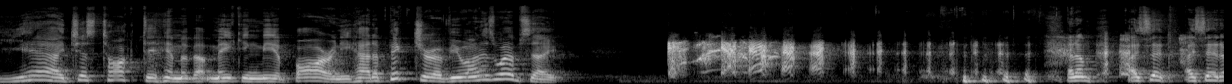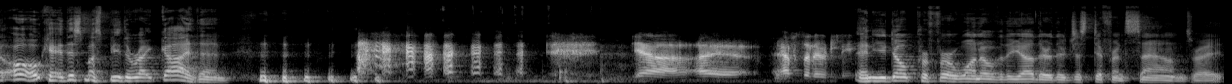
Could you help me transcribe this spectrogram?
Yeah, I just talked to him about making me a bar, and he had a picture of you on his website. and I'm, I said, I said, oh, okay, this must be the right guy then. yeah, I, uh, absolutely. And you don't prefer one over the other; they're just different sounds, right?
